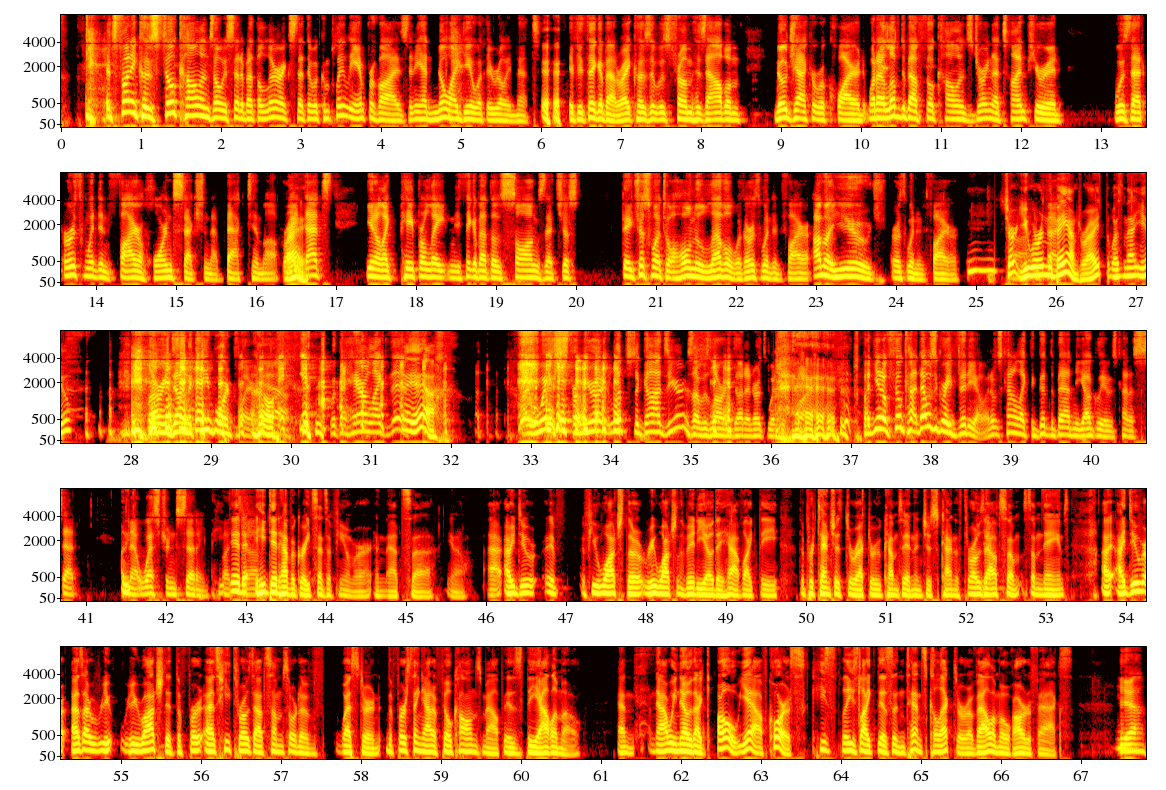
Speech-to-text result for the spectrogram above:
it's funny because Phil Collins always said about the lyrics that they were completely improvised and he had no idea what they really meant. if you think about it, right? Because it was from his album No Jacket Required. What I loved about Phil Collins during that time period was that Earth, Wind, and Fire horn section that backed him up, right? Right. That's, you know, like Paper Late. And you think about those songs that just, they just went to a whole new level with Earth, Wind, and Fire. I'm a huge Earth, Wind, and Fire. sure. Uh, You were in in the band, right? Wasn't that you? Larry Dunn, the keyboard player. Oh. yeah. With the hair like this. Yeah. I wish from your lips to God's ears I was Larry Dunn in Earth, Wind, and Fire. But you know, Phil, Con- that was a great video, and it was kind of like the good, the bad, and the ugly. It was kind of set in that Western setting. he But, did uh, he did have a great sense of humor and that's uh you know I, I do if if you watch the rewatch the video they have like the the pretentious director who comes in and just kind of throws out some some names i i do as i re, rewatched it the first as he throws out some sort of western the first thing out of phil collins mouth is the alamo and now we know like oh yeah of course he's he's like this intense collector of alamo artifacts Yeah.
